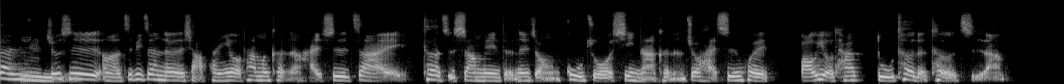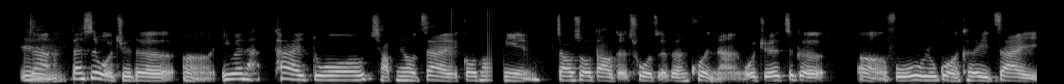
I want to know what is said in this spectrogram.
虽然就是、呃自闭症的小朋友，他们可能还是在特质上面的那种固着性啊，可能就还是会保有他独特的特质啊。那嗯。但是我觉得，呃，因为太多小朋友在沟通面遭受到的挫折跟困难，我觉得这个呃服务如果可以在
